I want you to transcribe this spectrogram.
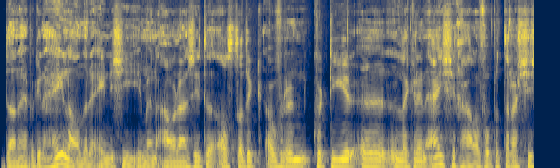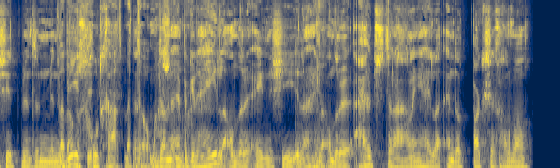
dan heb ik een hele andere energie in mijn aura zitten. als dat ik over een kwartier eh, lekker een ijsje ga of op het terrasje zit met een, met een Dat alles biertje. goed gaat met Thomas. Dan heb ik een hele andere energie, een hele andere uitstraling. Hele, en dat pakt zich allemaal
